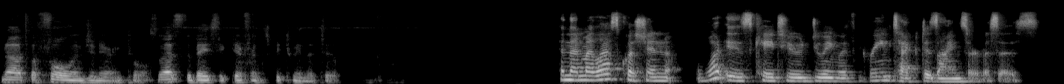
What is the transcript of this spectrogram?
not the full engineering tool. So that's the basic difference between the two. And then my last question, what is K2 doing with green tech design services?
